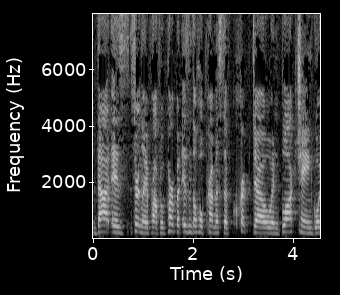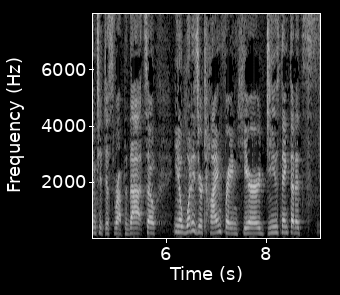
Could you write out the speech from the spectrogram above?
that is certainly a profitable part. But isn't the whole premise of crypto and blockchain going to disrupt that? So, you know, what is your time frame here? Do you think that it's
